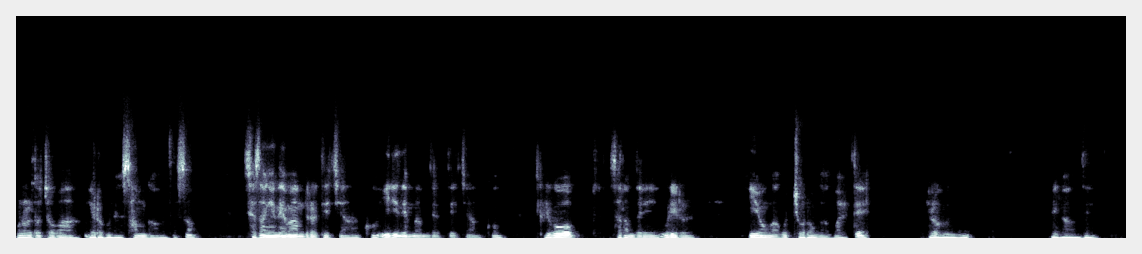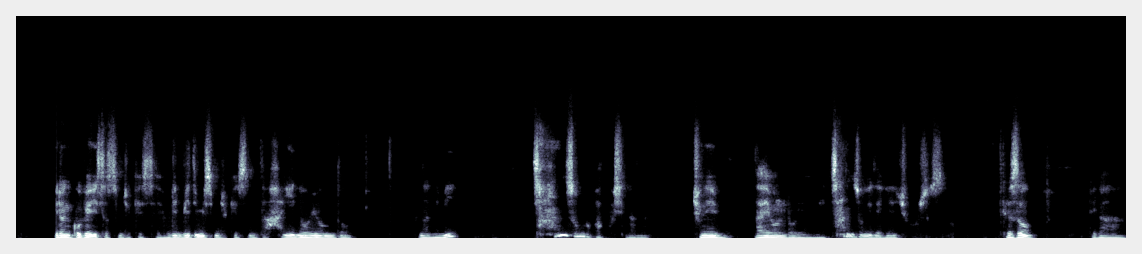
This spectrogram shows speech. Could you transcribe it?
오늘도 저와 여러분의 삶 가운데서 세상이 내 마음대로 되지 않고 일이 내 마음대로 되지 않고 그리고 사람들이 우리를 이용하고 조롱하고 할 때 여러분 우리 가운데 이런 고백이 있었으면 좋겠어요. 우리 믿음이 있으면 좋겠습니다. 아, 이 노여움도 하나님이 찬송으로 바꾸시는 주님 나의 오늘 노여움이 찬송이 되게 해주옵소서. 그래서 우리가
